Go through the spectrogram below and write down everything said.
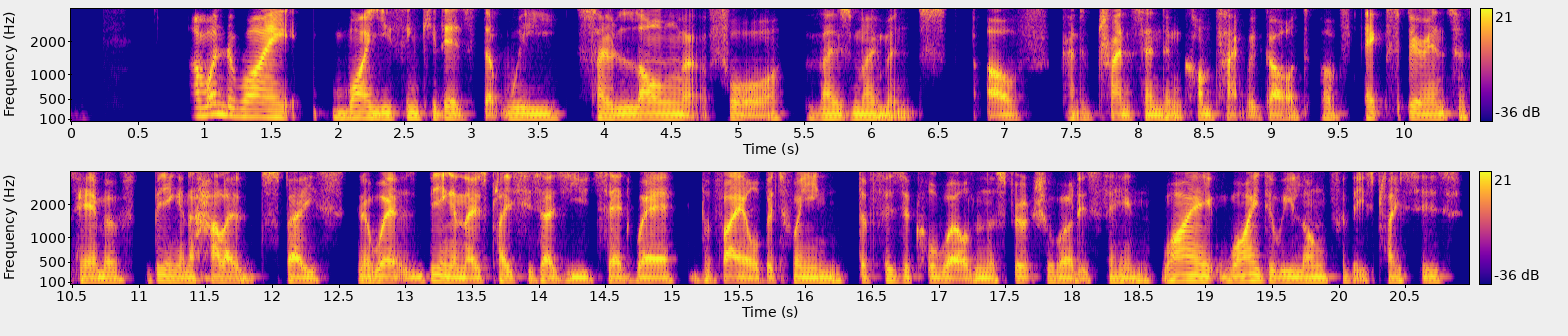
I wonder why why you think it is that we so long for those moments of kind of transcendent contact with God, of experience of Him, of being in a hallowed space, you know, where being in those places, as you'd said, where the veil between the physical world and the spiritual world is thin. Why why do we long for these places?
